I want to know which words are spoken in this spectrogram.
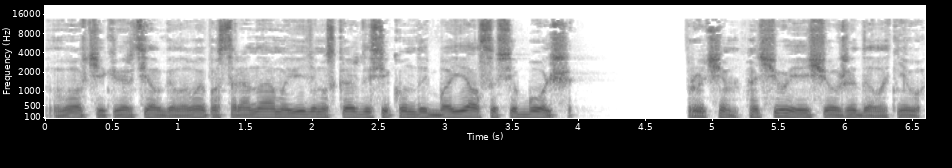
Вовчик вертел головой по сторонам и, видимо, с каждой секундой боялся все больше. Впрочем, а чего я еще ожидал от него?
